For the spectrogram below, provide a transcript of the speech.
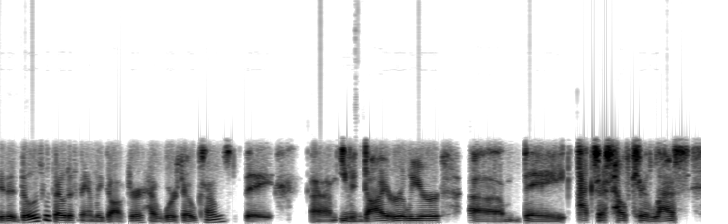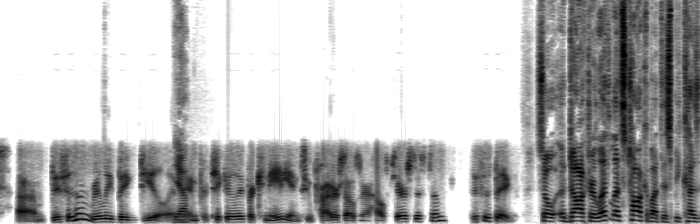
is that those without a family doctor have worse outcomes. They um, even die earlier. Um, they access healthcare less. Um, this is a really big deal, and, Yeah. and particularly for Canadians who pride ourselves in our healthcare system, this is big. So, uh, doctor, let, let's talk about this because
